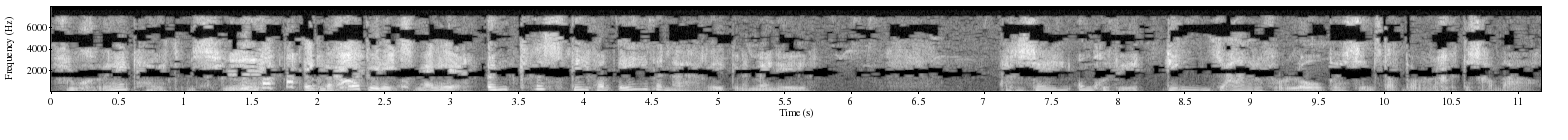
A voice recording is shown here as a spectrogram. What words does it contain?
vroegrijpheid, monsieur. Ik begrijp u niet, mijn heer. Een kwestie van even narekenen, mijn heer. Er zijn ongeveer tien jaar verlopen sinds dat beruchte schandaal.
